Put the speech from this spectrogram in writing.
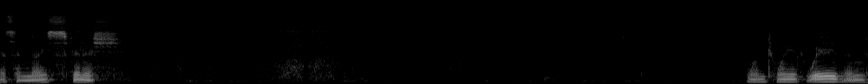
That's a nice finish. One twentieth wave and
